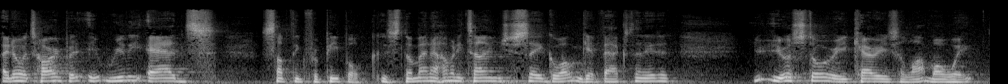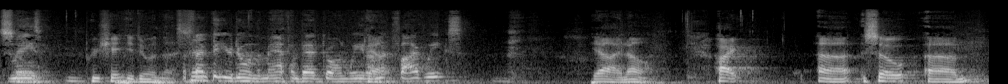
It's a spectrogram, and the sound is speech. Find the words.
I know it's hard, but it really adds something for people because no matter how many times you say go out and get vaccinated, your story carries a lot more weight. So Amazing. Appreciate you doing this. The fact that you're doing the math in bed, going, wait, I'm at five weeks. Yeah, I know. All right. Uh, so um,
